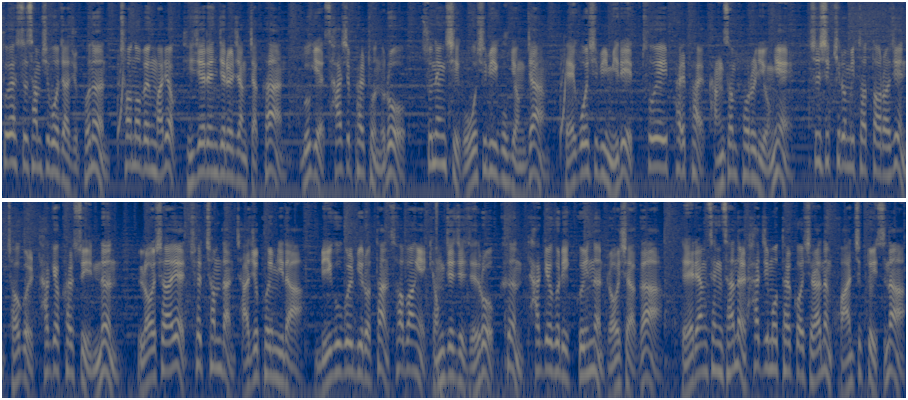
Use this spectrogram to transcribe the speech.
2S-35 자주포는 1500마력 디젤 엔진을 장착한 무게 48톤으로 순행식 52구경장 152mm 2A88 강선포를 이용해 70km 떨어진 적을 타격할 수 있는 러시아의 최첨단 자주포입니다. 미국을 비롯 비롯한 서방의 경제 제재로 큰 타격을 입고 있는 러시아가 대량 생산을 하지 못할 것이라는 관측도 있으나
